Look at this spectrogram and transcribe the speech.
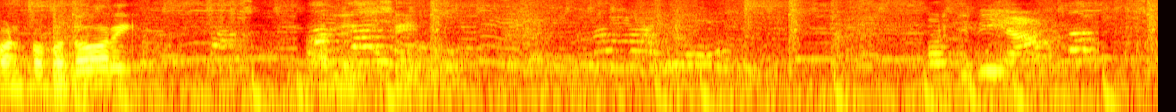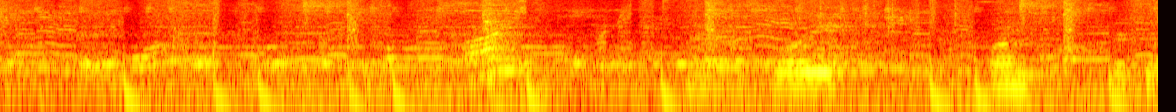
കൊൺപൊബദോറി അലിസി con Actually, one, two, two.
